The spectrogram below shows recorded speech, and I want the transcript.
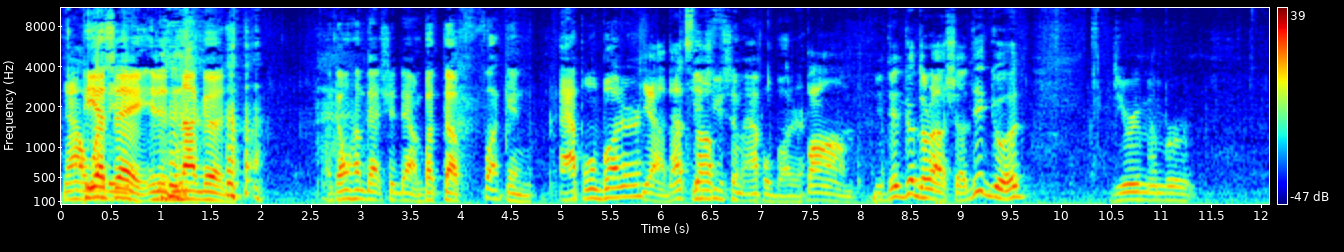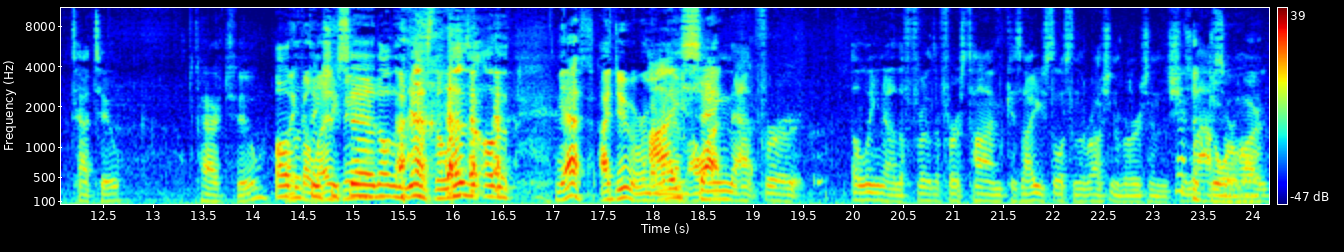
Now, PSA, it is not good. I don't hunt that shit down. But the fucking apple butter. Yeah, that's Get the you some apple butter. bomb. You did good, Russia. Did good. Do you remember tattoo? Tattoo? All Like the a things she said. All the, yes, the les- all the Yes, I do remember I sang lot. that for Alina the, for the first time because I used to listen to the Russian version. and She That's laughed so hard.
